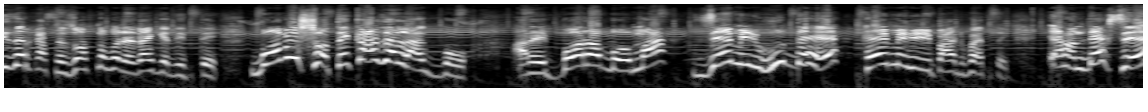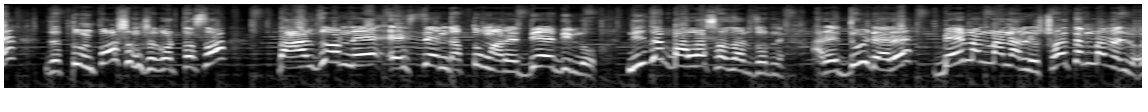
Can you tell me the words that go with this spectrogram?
নিজের কাছে যত্ন করে রেখে দিতে। ভবিষ্যতে কাজে লাগবো। আর এই বড় বৌমা যে মিহি হুদ দেহে হে মিহি পাট পাতে এখন দেখছে যে তুমি প্রশংসা করতেছ তার জন্য এই চেনটা তোমারে দিয়ে দিল। নিজে বালা সাজার জন্য। আর এই দুইটারে বেমান বানালো শয়তান বানালো।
